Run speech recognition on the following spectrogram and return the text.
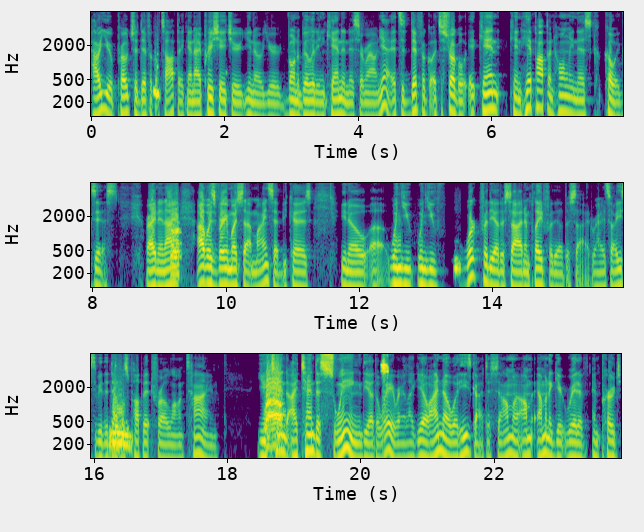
how you approach a difficult topic and i appreciate your you know your vulnerability and candidness around yeah it's a difficult it's a struggle. It can can hip-hop and holiness co- coexist right? And i i was very much that mindset because you know uh, when you when you've worked for the other side and played for the other side right? So i used to be the devil's puppet for a long time you wow. tend I tend to swing the other way, right? Like, yo, I know what he's got to say. I'm gonna, I'm, I'm gonna get rid of and purge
